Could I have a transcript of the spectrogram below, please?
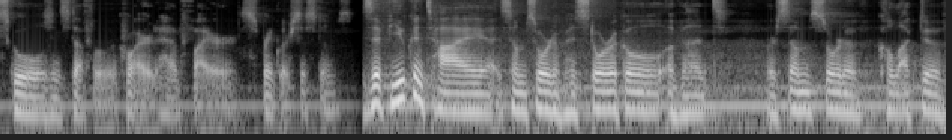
schools and stuff are required to have fire sprinkler systems. If you can tie some sort of historical event or some sort of collective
